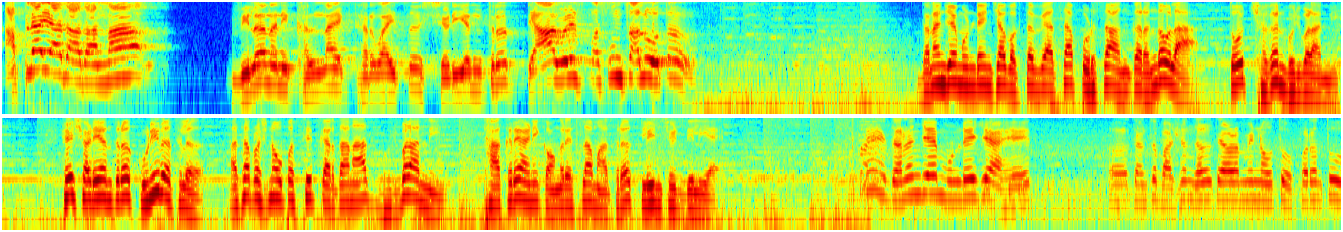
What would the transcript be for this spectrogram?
आपल्या या दादांना विलन आणि खलनायक ठरवायचं षडयंत्र त्यावेळेसपासून चालू होतं. धनंजय मुंडेंच्या वक्तव्याचा पुढचा अंक रंगवला तो छगन भुजबळांनी. हे षडयंत्र कुणी रचलं असा प्रश्न उपस्थित करतानाच भुजबळांनी ठाकरे आणि काँग्रेसला मात्र क्लीन चिट दिली आहे. नाही धनंजय मुंडे जे आहेत त्यांचं भाषण झालं त्यावेळेला मी नव्हतो परंतु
